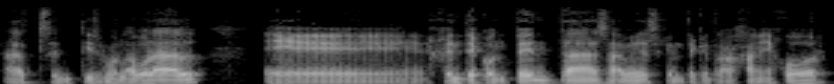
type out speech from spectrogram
absentismo laboral, eh, gente contenta, ¿sabes? Gente que trabaja mejor.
